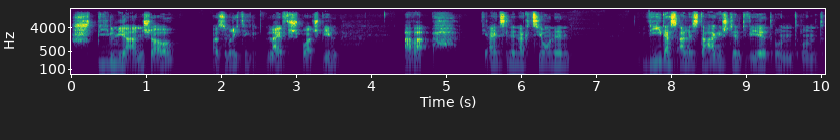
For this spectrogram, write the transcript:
Spiel mir anschaue. Also ein richtig Live-Sportspiel. Aber ah, die einzelnen Aktionen, wie das alles dargestellt wird und, und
